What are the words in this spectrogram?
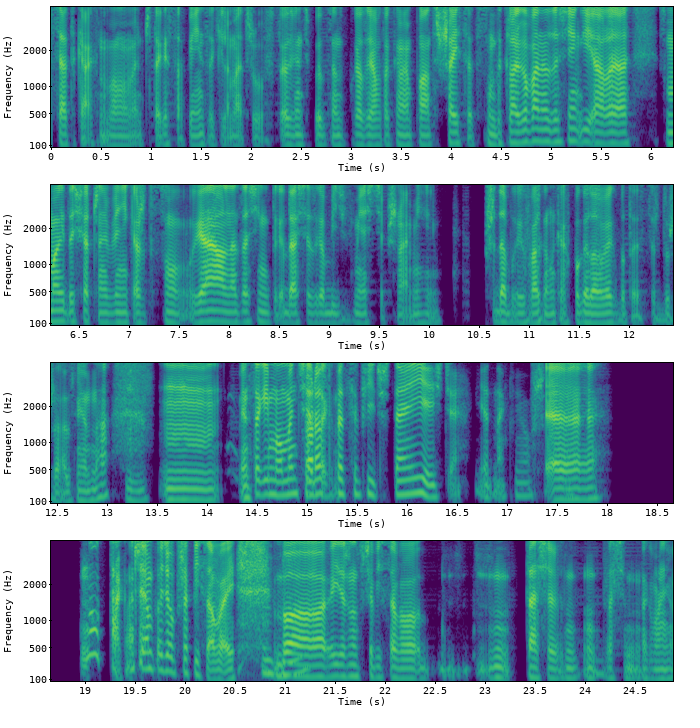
setkach, no bo mamy 400-500 kilometrów. Coraz więcej producentów pokazuje auta, które mają ponad 600. To są deklarowane zasięgi, ale z moich doświadczeń wynika, że to są realne zasięgi, które da się zrobić w mieście przynajmniej przy dobrych warunkach pogodowych, bo to jest też duża zmienna. Mhm. Mm, więc w takim momencie... Oraz tak, specyficznej jeździe jednak mimo wszystko. E, no tak, znaczy ja bym powiedział przepisowej, mm-hmm. bo jeżdżąc przepisowo da się, da się normalnie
